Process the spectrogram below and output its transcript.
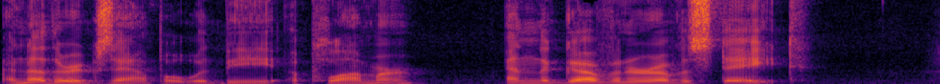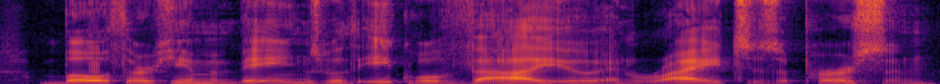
Another example would be a plumber and the governor of a state. Both are human beings with equal value and rights as a person.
